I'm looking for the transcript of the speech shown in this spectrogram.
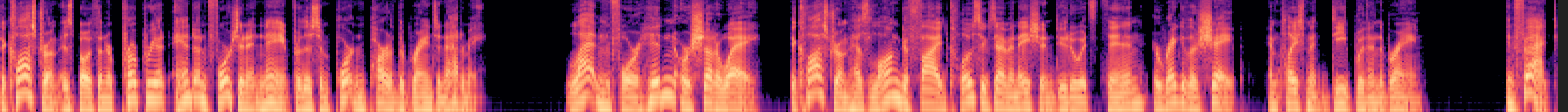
The claustrum is both an appropriate and unfortunate name for this important part of the brain's anatomy. Latin for hidden or shut away, the claustrum has long defied close examination due to its thin, irregular shape and placement deep within the brain. In fact,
